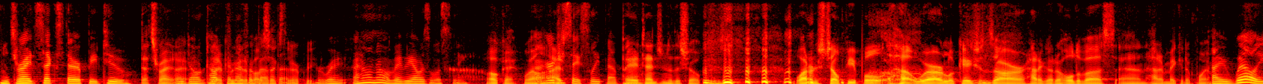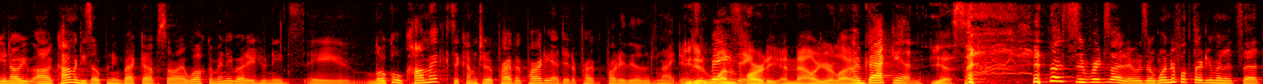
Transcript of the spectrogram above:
That's right, sex therapy, too. That's right. We I- don't did I talk enough about about, sex that. therapy? Right. I don't know. Maybe I wasn't listening. Okay, well, I heard I- you say sleep apnea. Pay attention to the show, please. Why don't you tell people uh, where our locations are, how to get a hold of us, and how to make an appointment? I will. You know, uh, comedy's opening back up, so I welcome anybody who needs a local comic to come to a private party. I did a private party the other night. It you did one party, and now you're like, I'm back in. yes. I'm super excited. It was a wonderful 30 minute set.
